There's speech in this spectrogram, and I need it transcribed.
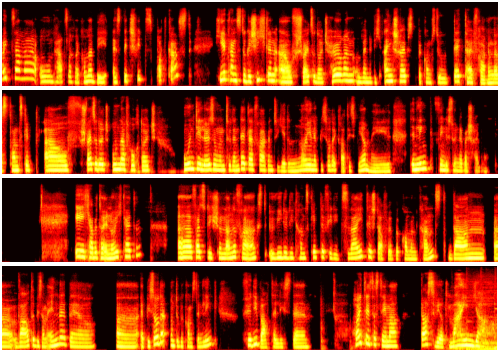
Hallo zusammen und herzlich willkommen bei Es bit Schwitz Podcast. Hier kannst du Geschichten auf Schweizerdeutsch hören und wenn du dich einschreibst, bekommst du Detailfragen, das Transkript auf Schweizerdeutsch und auf Hochdeutsch und die Lösungen zu den Detailfragen zu jeder neuen Episode gratis via Mail. Den Link findest du in der Beschreibung. Ich habe tolle Neuigkeiten. Äh, falls du dich schon lange fragst, wie du die Transkripte für die zweite Staffel bekommen kannst, dann äh, warte bis am Ende der äh, Episode und du bekommst den Link für die Warteliste. Heute ist das Thema, das wird mein Jahr.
